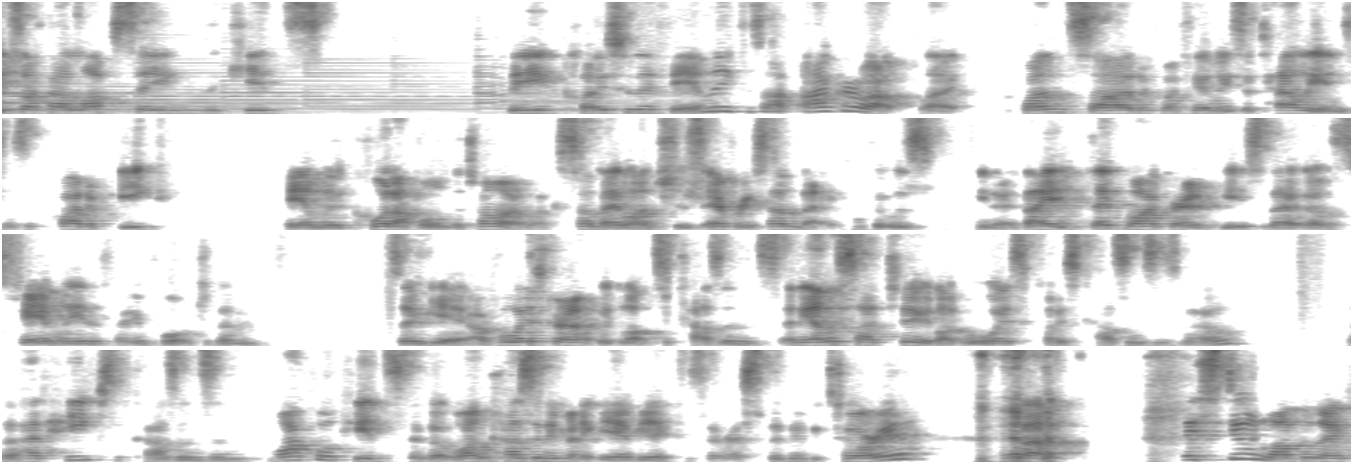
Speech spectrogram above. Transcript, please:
kids. Like I love seeing the kids be close to their family because I, I, grew up like one side of my family is Italian, so it's quite a big family caught up all the time, like Sunday lunches every Sunday. Like it was, you know, they they'd migrated here, so that, that was family was very important to them. So yeah, I've always grown up with lots of cousins, and the other side too, like we're always close cousins as well. So I had heaps of cousins, and my poor kids, they've got one cousin in Mount Gambier because the rest live in Victoria, but they still love them. They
